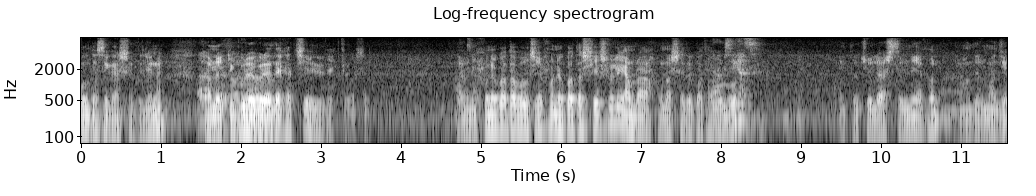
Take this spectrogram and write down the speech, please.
বলতেছে কার সাথে যেন? আমরা একটু ঘুরে ঘুরে দেখাচ্ছি এই যে দেখতে পাচ্ছেন। উনি ফোনে কথা বলছে ফোনে কথা শেষ হলেই আমরা ওনার সাথে কথা বলব। এই তো চলে আসছে উনি এখন আমাদের মাঝে।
